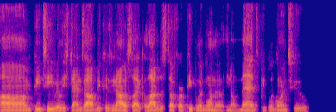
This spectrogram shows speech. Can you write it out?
Um, PT really stands out because now it's like a lot of the stuff where people are going to, you know, meds, people are going to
